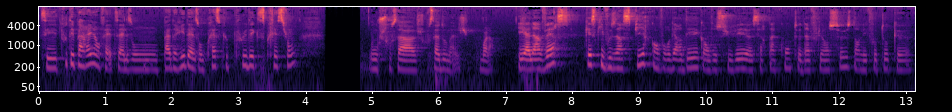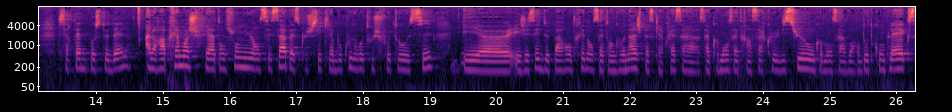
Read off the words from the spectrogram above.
C'est tout est pareil en fait. Elles ont pas de rides, elles ont presque plus d'expression. Donc je trouve ça, je trouve ça dommage. Voilà. Et à l'inverse, Qu'est-ce qui vous inspire quand vous regardez, quand vous suivez euh, certains comptes d'influenceuses dans les photos que certaines postent d'elles? Alors après, moi, je fais attention de nuancer ça parce que je sais qu'il y a beaucoup de retouches photos aussi. Et, euh, j'essaye de ne pas rentrer dans cet engrenage parce qu'après, ça, commence à être un cercle vicieux. On commence à avoir d'autres complexes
